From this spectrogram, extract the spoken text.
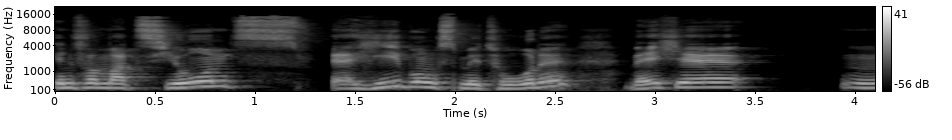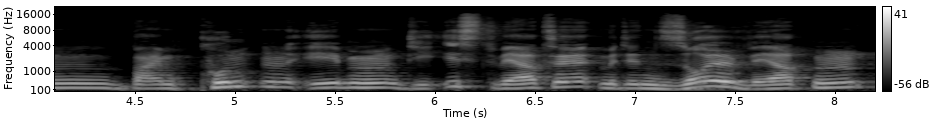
Informationserhebungsmethode, welche mh, beim Kunden eben die Ist-Werte mit den Soll-Werten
